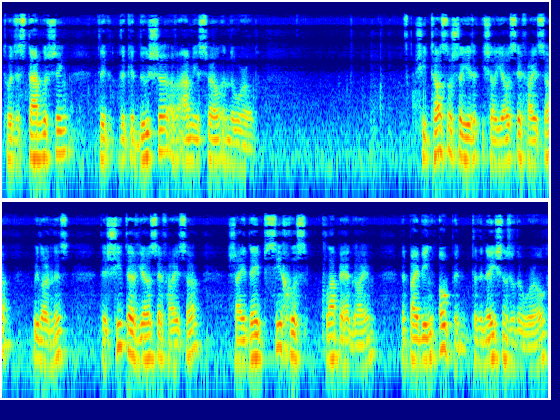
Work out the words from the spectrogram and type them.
towards establishing the, the Kedusha of Am Yisrael in the world? Shitoso Shal Yosef Haisa, we learn this, the Shita of Yosef Haisa, Shaidei Psichus Klape that by being open to the nations of the world,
